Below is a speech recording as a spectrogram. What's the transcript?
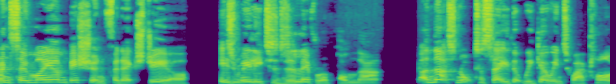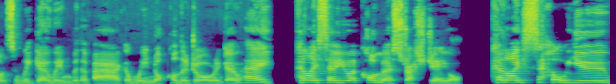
And so my ambition for next year is really to deliver upon that. And that's not to say that we go into our clients and we go in with a bag and we knock on the door and go, Hey, can I sell you a commerce strategy? Or can I sell you,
